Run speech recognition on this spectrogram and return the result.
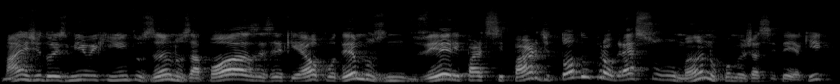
mais de 2.500 anos após Ezequiel, podemos ver e participar de todo o progresso humano, como eu já citei aqui,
